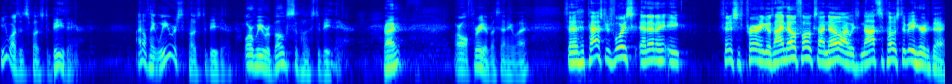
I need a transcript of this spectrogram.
He wasn't supposed to be there. I don't think we were supposed to be there, or we were both supposed to be there, right? Or all three of us, anyway. So the pastor's voice, and then he finishes prayer and he goes, I know, folks, I know I was not supposed to be here today.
